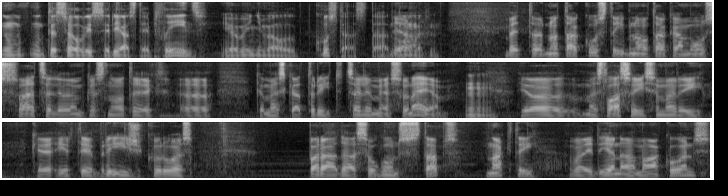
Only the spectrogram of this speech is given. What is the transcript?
Un, un tas vēl viss ir jāstiep līdzi, jo viņi vēl kustās tā nometne. Bet eh, nu, tā kustība nav tā kā mūsu svētceļojumi, kas notiek, uh, ka mēs katru rītu ceļamies un ejam. Mm. Jo mēs lasīsim arī, ka ir tie brīži, kuros parādās uguns staps naktī vai dienā mākonis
